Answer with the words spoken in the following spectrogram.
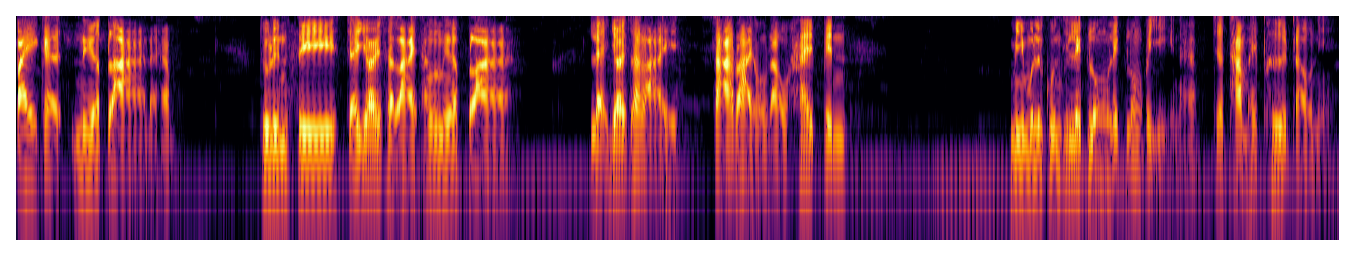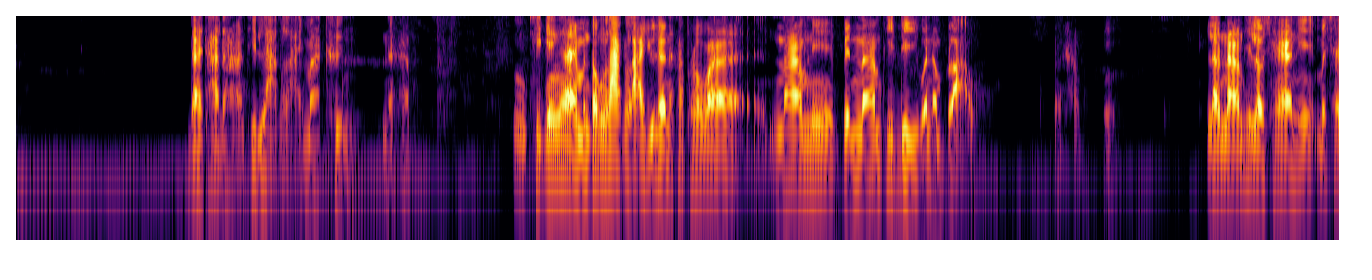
ไปกับเนื้อปลานะครับ จุลินทรีย์จะย่อยสลายทั้งเนื้อปลา และย่อยสลายสาหร่ายของเราให้เป็นมีโมเลกุลที่เล็กลงเล็กลงไปอีกนะครับ จะทำให้พืชเราเนี่ยได้ธาตุอาหารที่หลากหลายมากขึ้นนะครับ คิดง่าย ๆ มันต้องหลากหลายอยู่แล้วนะครับ เพราะว่าน้ำนี่เป็นน้ำที่ดีกว่าน้ำเปล่านะครับแล้วน้ำที่เราแช่นี้ไม่ใช่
